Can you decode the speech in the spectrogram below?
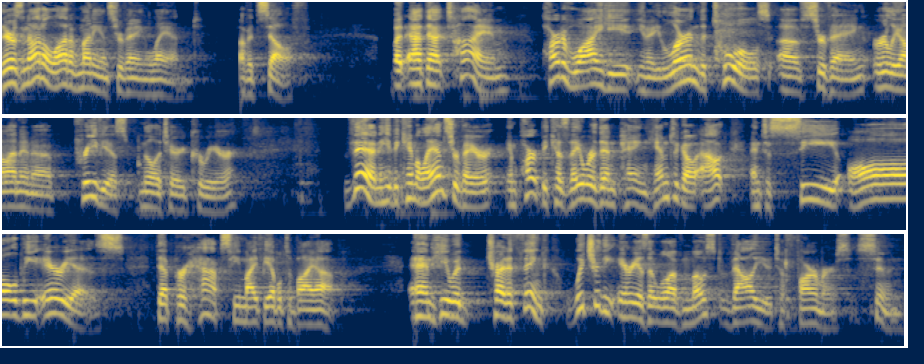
There's not a lot of money in surveying land of itself. But at that time, part of why he, you know, he learned the tools of surveying early on in a previous military career, Then he became a land surveyor in part because they were then paying him to go out and to see all the areas that perhaps he might be able to buy up. And he would try to think which are the areas that will have most value to farmers soon.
